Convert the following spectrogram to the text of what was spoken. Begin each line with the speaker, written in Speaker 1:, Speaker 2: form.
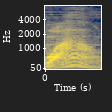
Speaker 1: Wow.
